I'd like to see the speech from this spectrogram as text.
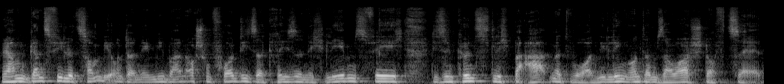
Wir haben ganz viele Zombie-Unternehmen, die waren auch schon vor dieser Krise nicht lebensfähig, die sind künstlich beatmet worden, die liegen unterm Sauerstoffzelt.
